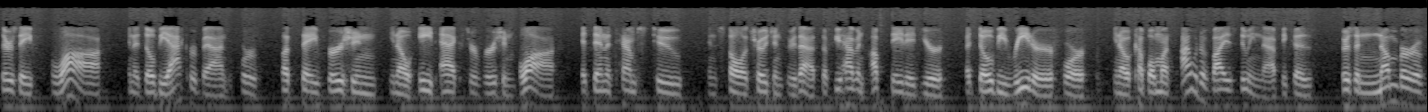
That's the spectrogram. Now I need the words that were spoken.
there's a flaw in Adobe Acrobat for, let's say, version, you know, 8X or version blah, it then attempts to install a Trojan through that. So if you haven't updated your Adobe Reader for, you know, a couple of months, I would advise doing that because there's a number of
